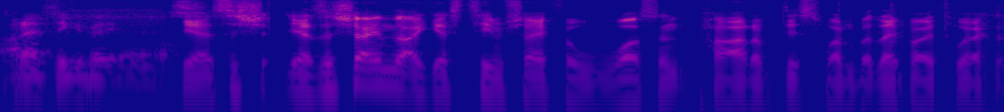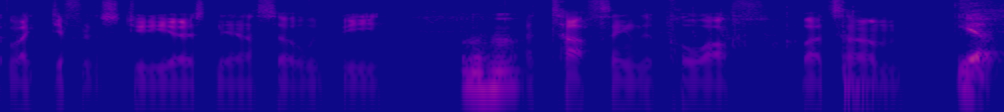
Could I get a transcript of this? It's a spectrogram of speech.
I don't think of anyone else. yeah it's a sh- yeah it's a shame that I guess Tim Schafer wasn't part of this one, but they both work at like different studios now, so it would be Mm-hmm. a tough thing to pull off. But um, Yep.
